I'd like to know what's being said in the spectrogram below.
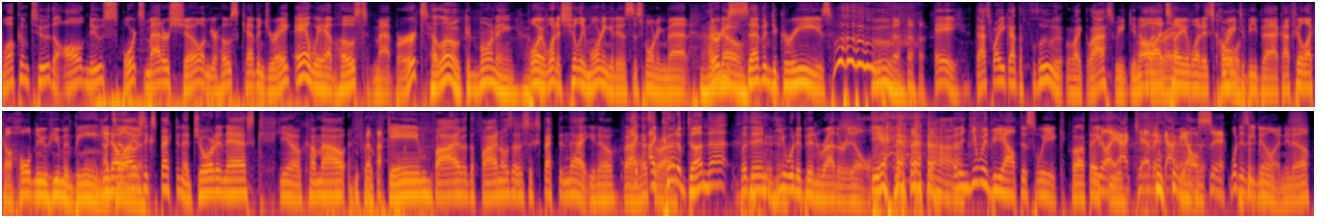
Welcome to the all new Sports Matters show. I'm your host, Kevin Drake, and we have host Matt Burt. Hello, good morning. Boy, what a chilly morning it is this morning, Matt. I know. 37 degrees. Woo! Hey, that's why you got the flu like last week. You know oh, that, I right? tell you what, it's, great cold. to be back. I feel like a whole new human being. You I know, I was expecting a Jordan esque, you know, come out for the game five of the finals. I was expecting that, you know. But I, I could have done that, but then you would have been rather ill. Yeah. and then you would be out this week. Well, You'd thank be like, ah, Kevin got me all sick. What is he doing? You know?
